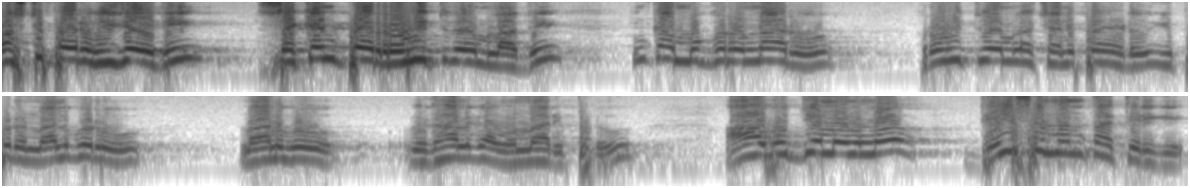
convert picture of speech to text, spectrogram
ఫస్ట్ పేరు విజయ్ది సెకండ్ పేరు రోహిత్ వేములది. ఇంకా ముగ్గురు ఉన్నారు. రోహిత్ వేముల చనిపోయాడు. ఇప్పుడు నలుగురు నాలుగు విధాలుగా ఉన్నారు ఇప్పుడు. ఆ ఉద్యమంలో దేశమంతా తిరిగి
